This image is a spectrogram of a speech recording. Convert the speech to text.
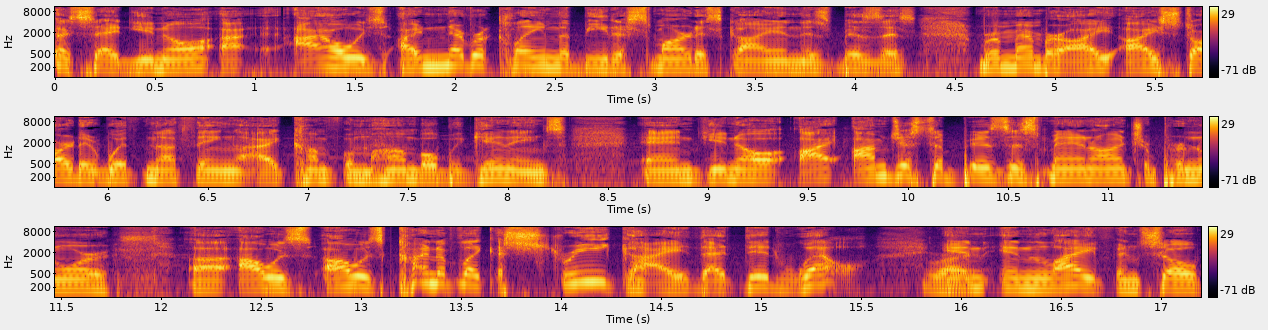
I said, you know, I, I always, I never claim to be the smartest guy in this business. Remember, I, I started with nothing. I come from humble beginnings, and you know, I, I'm just a businessman, entrepreneur. Uh, I was, I was kind of like a street guy that did well Right. in in life, and so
